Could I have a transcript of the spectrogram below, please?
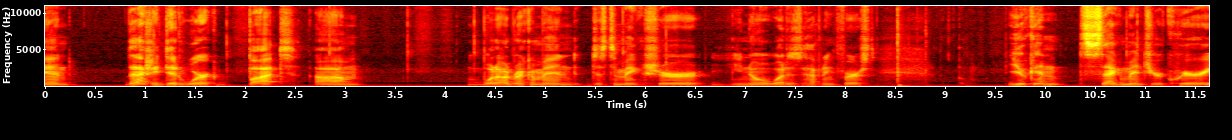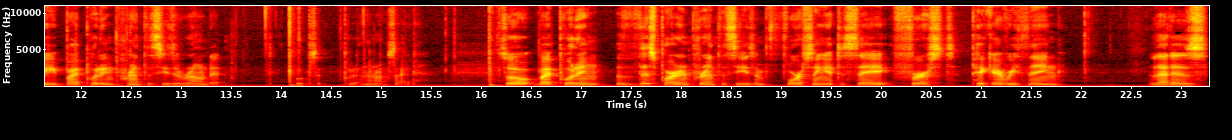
And that actually did work, but um, what I would recommend, just to make sure you know what is happening first, you can segment your query by putting parentheses around it. Oops, put it on the wrong side. So by putting this part in parentheses, I'm forcing it to say, first pick everything that is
